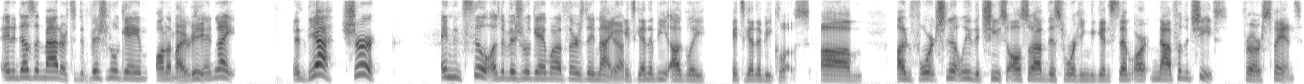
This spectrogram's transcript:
and it doesn't matter. It's a divisional game on a Might be. Thursday night. And yeah, sure. And it's still a divisional game on a Thursday night. Yeah. It's going to be ugly. It's going to be close. Um, unfortunately, the Chiefs also have this working against them, or not for the Chiefs, for our fans.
